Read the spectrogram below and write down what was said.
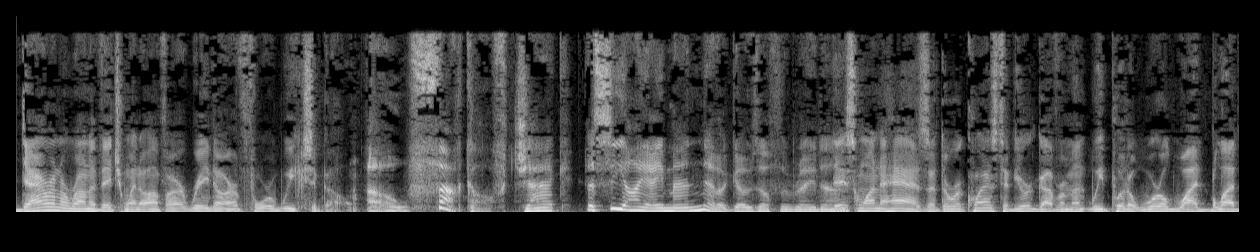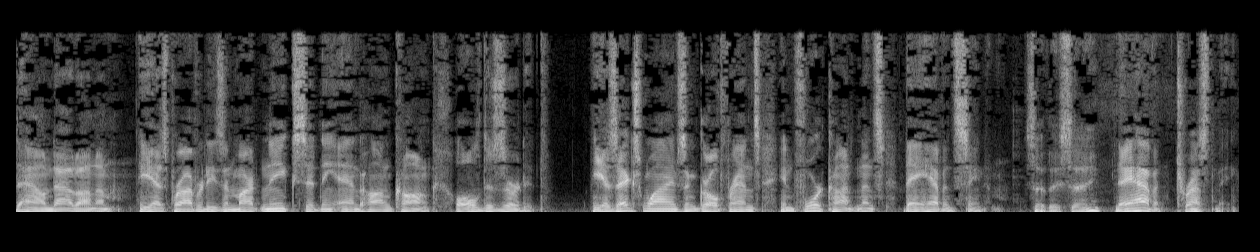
Darren Aronovich went off our radar four weeks ago. Oh, fuck off, Jack. A CIA man never goes off the radar. This one has. At the request of your government, we put a worldwide bloodhound out on him. He has properties in Martinique, Sydney, and Hong Kong, all deserted. He has ex-wives and girlfriends in four continents. They haven't seen him. So they say? They haven't, trust me.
